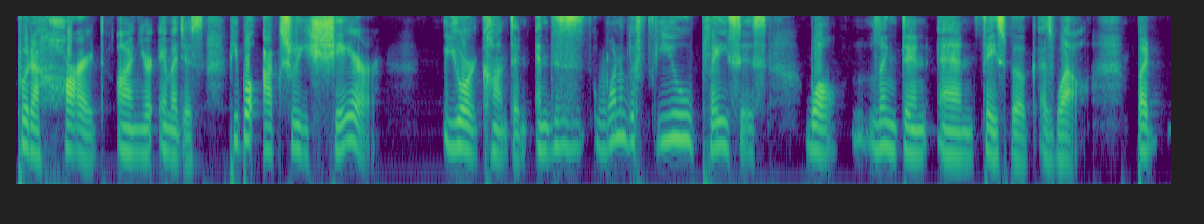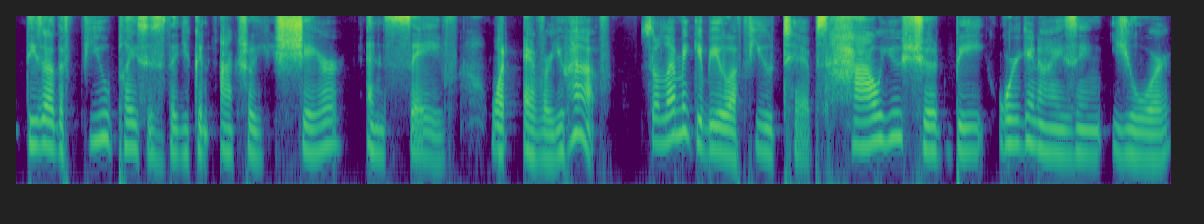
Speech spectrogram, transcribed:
put a heart on your images. People actually share your content and this is one of the few places well linkedin and facebook as well. But these are the few places that you can actually share and save whatever you have so let me give you a few tips how you should be organizing your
